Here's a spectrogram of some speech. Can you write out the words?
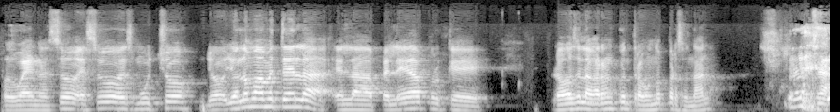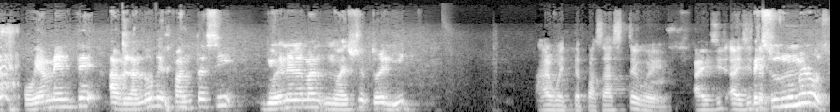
Pues bueno, eso, eso es mucho. Yo, yo no me voy a meter en la, en la pelea porque luego se la agarran contra uno personal. O sea, obviamente, hablando de fantasy, Julian Edelman no es receptor elite. Ay, güey, te pasaste, güey. Ahí sí, ahí sí Ve te, sus números,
